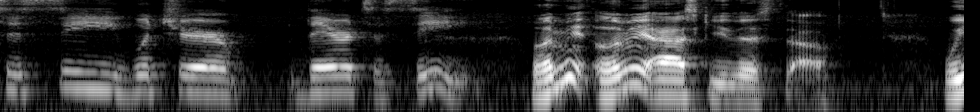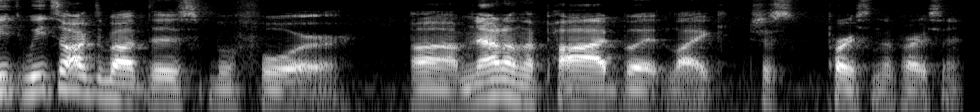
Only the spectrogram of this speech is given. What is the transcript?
to see what you're there to see. Let me let me ask you this though. We we talked about this before, um, not on the pod, but like just person to person.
